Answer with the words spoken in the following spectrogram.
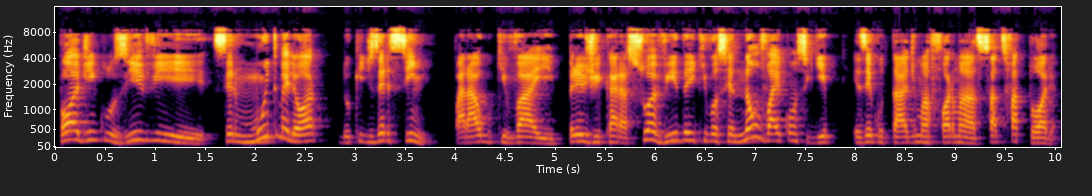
pode inclusive ser muito melhor do que dizer sim para algo que vai prejudicar a sua vida e que você não vai conseguir executar de uma forma satisfatória.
